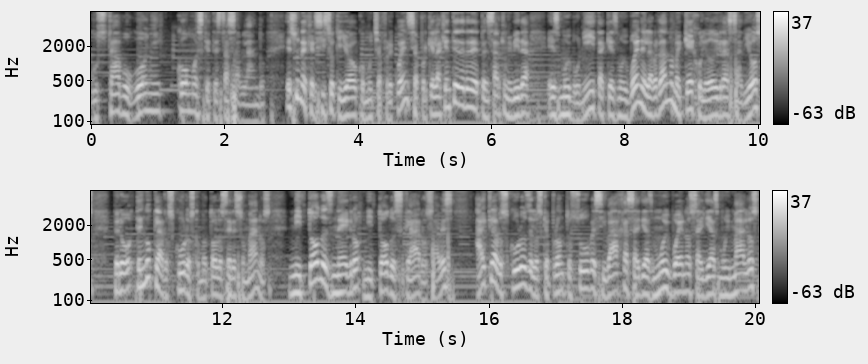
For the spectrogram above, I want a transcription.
Gustavo Goñi, cómo es que te estás hablando. Es un ejercicio que yo hago con mucha frecuencia porque la gente debe de pensar que mi vida es muy bonita, que es muy buena y la verdad no me quejo, le doy gracias a Dios, pero tengo claroscuros como todos los seres humanos. Ni todo es negro, ni todo es claro, ¿sabes? Hay claroscuros de los que pronto subes y bajas, hay días muy buenos, hay días muy malos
